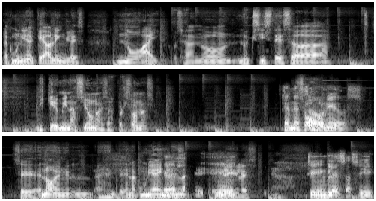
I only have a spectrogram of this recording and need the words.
la comunidad que habla inglés, no hay. O sea, no, no existe esa discriminación a esas personas. En Estados Unidos. Sí, no, en, en, la comunidad inglés, eh, inglés. Sí, inglesa, sí.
